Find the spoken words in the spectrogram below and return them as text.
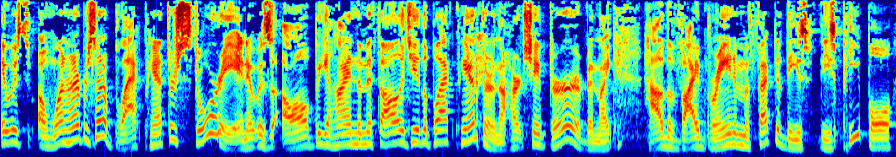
it was a 100% a Black Panther story and it was all behind the mythology of the Black Panther and the heart-shaped herb and like how the vibranium affected these, these people.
